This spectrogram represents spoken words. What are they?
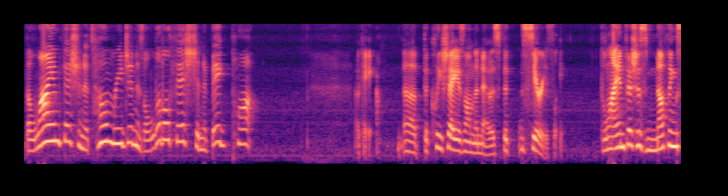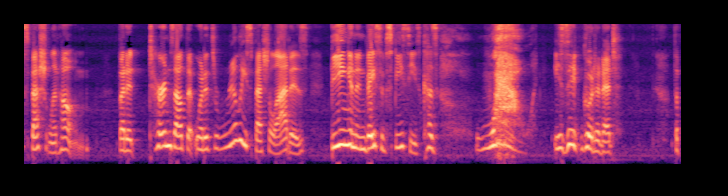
the lionfish in its home region is a little fish in a big pond. Okay, uh, the cliche is on the nose, but seriously, the lionfish is nothing special at home. But it turns out that what it's really special at is being an invasive species, because wow, is it good at it! The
